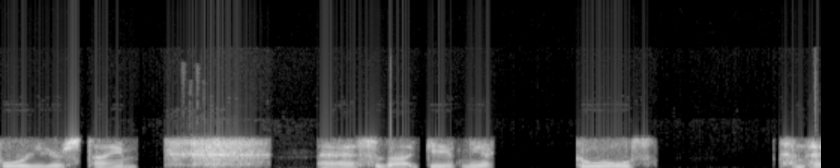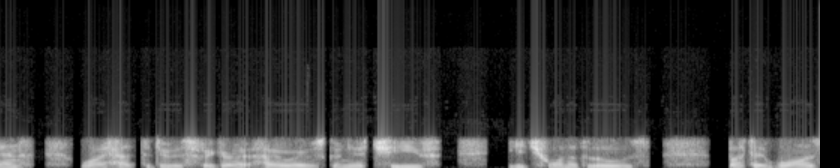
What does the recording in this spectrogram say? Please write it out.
four years' time. Uh, so that gave me goals. And then what I had to do is figure out how I was going to achieve each one of those. But it was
